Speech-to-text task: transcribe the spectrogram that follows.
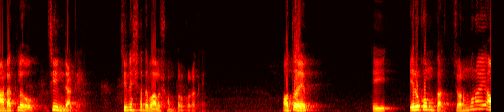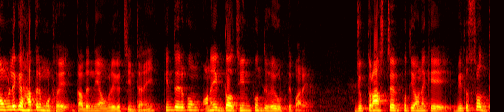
না ডাকলেও চীন ডাকে। চীনের সাথে ভালো সম্পর্ক রাখে। অতএব এই এরকম কাজ, চরমোনাই আওয়ামী লীগের হাতের মুঠোয়, তাদের নিয়ে আওয়ামী লীগের চিন্তা নেই। কিন্তু এরকম অনেক দল চীনপন্থী হয়ে উঠতে পারে। যুক্তরাষ্ট্রের প্রতি অনেকে ভীতশ্রদ্ধ,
